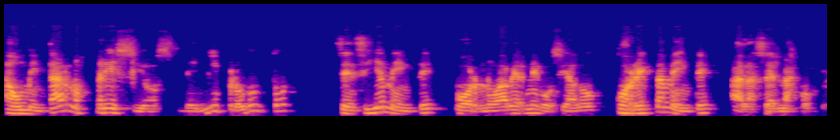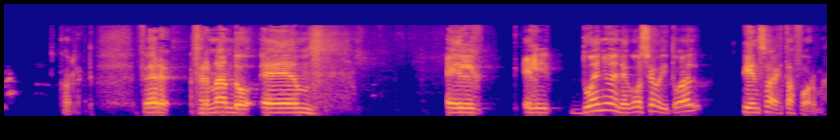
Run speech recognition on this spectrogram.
aumentar los precios de mi producto sencillamente por no haber negociado correctamente al hacer las compras. Correcto. Fernando, em, el, el dueño de negocio habitual piensa de esta forma,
